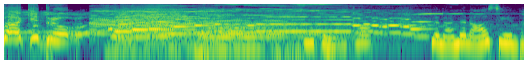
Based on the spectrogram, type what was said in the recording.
ಸಾಕಿದ್ರು. ನನ್ನ ಅಣ್ಣನ ಆಸೆಯಿಂದ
